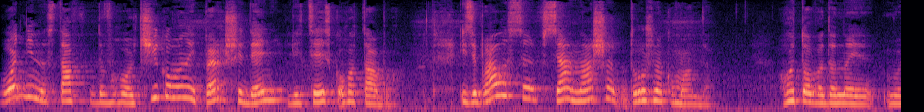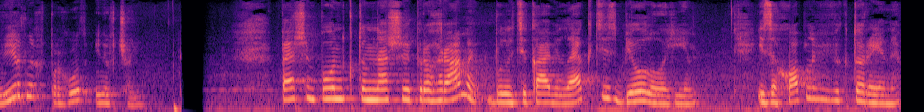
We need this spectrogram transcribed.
Сьогодні настав довгоочікуваний перший день ліцейського табору. І зібралася вся наша дружна команда, готова до неймовірних пригод і навчань. Першим пунктом нашої програми були цікаві лекції з біології і захопливі вікторини.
